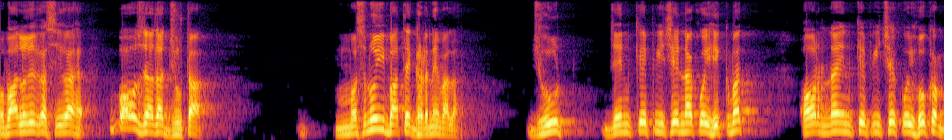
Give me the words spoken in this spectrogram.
مبالغے کا سیوا ہے، بہت زیادہ جھوٹا۔ مصنوعی باتیں گھڑنے والا۔ جھوٹ جن کے پیچھے نہ کوئی حکمت اور نہ ان کے پیچھے کوئی حکم،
